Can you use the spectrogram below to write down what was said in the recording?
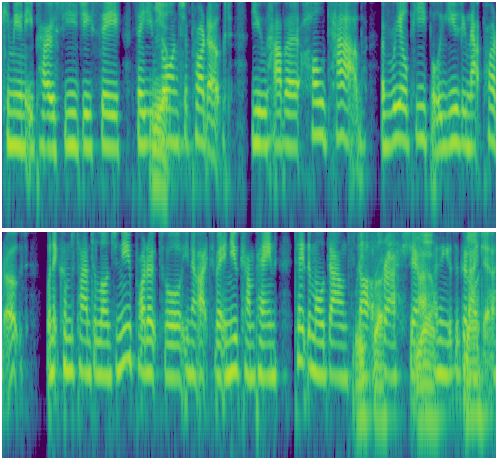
community posts, UGC? Say you Yeah. launch a product, you have a whole tab of real people using that product. When it comes time to launch a new product or you know activate a new campaign, take them all down, start Refresh. fresh. Yeah, Yeah. I think it's a good Nice. idea.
